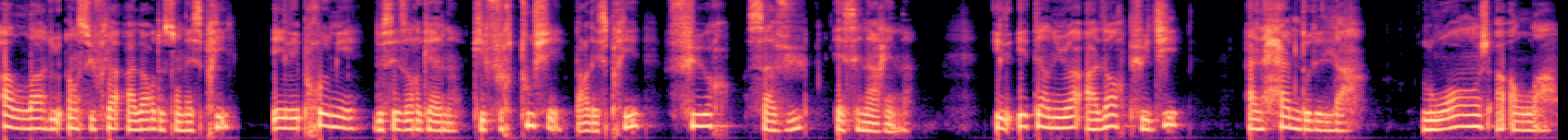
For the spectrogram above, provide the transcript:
Allah lui insuffla alors de son esprit, et les premiers de ses organes qui furent touchés par l'esprit furent sa vue et ses narines. Il éternua alors puis dit Alhamdulillah, louange à Allah.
